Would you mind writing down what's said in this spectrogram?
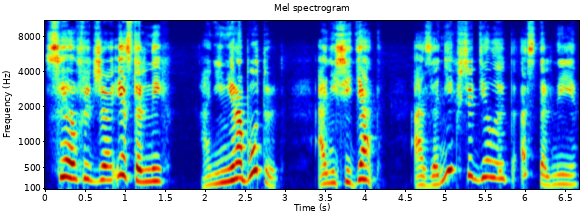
Селфриджа и остальных. Они не работают, они сидят, а за них все делают остальные.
